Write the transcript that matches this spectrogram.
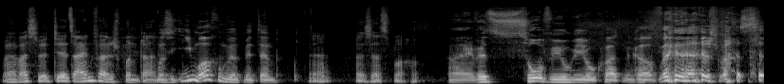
Weil Was wird dir jetzt einfallen spontan? Was ich machen würde mit dem. Ja, was erst machen? Aber Ich würde so viel Yu-Gi-Oh! Karten kaufen. Spaß.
